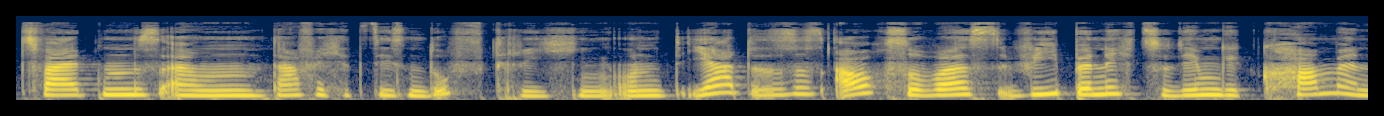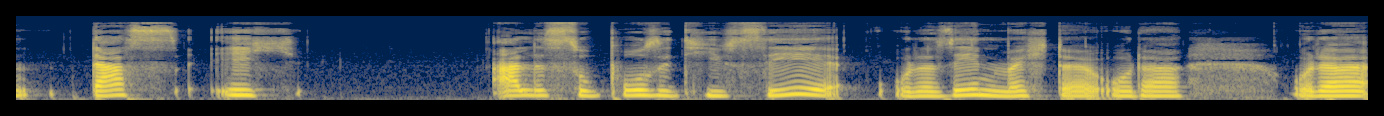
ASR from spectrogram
zweitens ähm, darf ich jetzt diesen Duft riechen. Und ja, das ist auch sowas. Wie bin ich zu dem gekommen, dass ich alles so positiv sehe oder sehen möchte oder oder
